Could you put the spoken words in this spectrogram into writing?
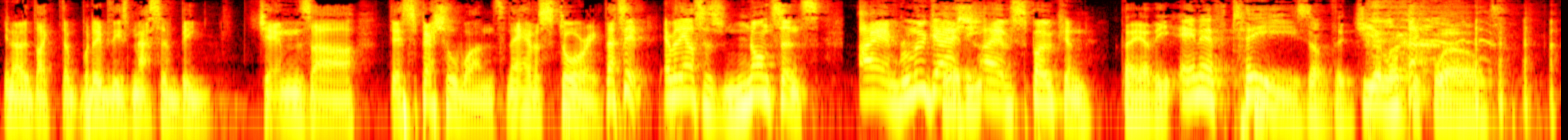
you know, like the whatever these massive big gems are. They're special ones and they have a story. That's it. Everything else is nonsense. I am Lugash. The- I have spoken. They are the NFTs of the geologic world.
